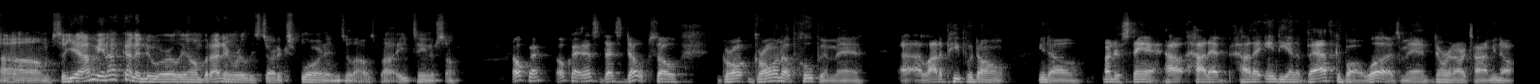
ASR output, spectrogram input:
um, so yeah, I mean I kind of knew early on, but I didn't really start exploring it until I was about eighteen or so. Okay, okay, that's that's dope. So, grow, growing up hooping, man, a, a lot of people don't, you know, understand how how that how that Indiana basketball was, man, during our time. You know,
